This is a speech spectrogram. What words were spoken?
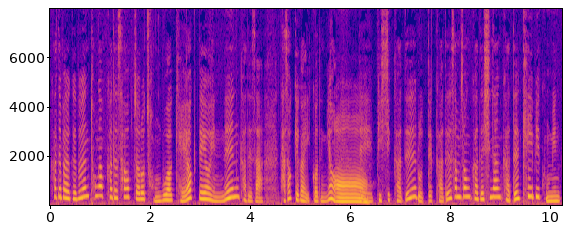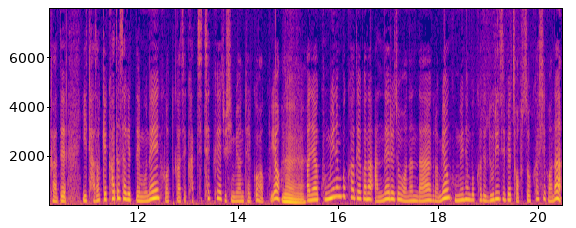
카드 발급은 통합카드 사업자로 정부와 계약되어 있는 카드사 다섯 개가 있거든요. 어. 네, BC카드, 롯데카드, 삼성카드, 신한카드, KB국민카드 이 다섯 개 카드사기 때문에 그것까지 같이 체크해 주시면 될 것 같고요. 네. 만약 국민 행복카드에 관한 안내를 좀 원한다 그러면 국민 행복카드 누리집에 접속하시거나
